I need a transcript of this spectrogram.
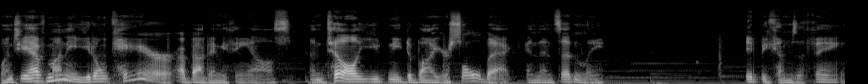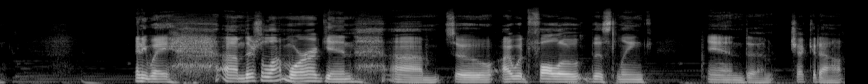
Once you have money, you don't care about anything else until you need to buy your soul back and then suddenly it becomes a thing. Anyway, um, there's a lot more again. Um, so I would follow this link and um, check it out.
